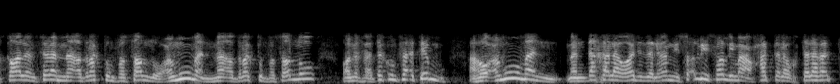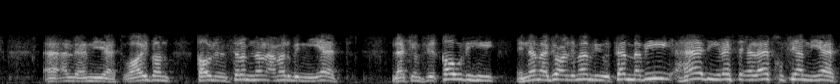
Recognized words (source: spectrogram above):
قال سلم ما أدركتم فصلوا. عموما ما أدركتم فصلوا وما فاتكم فأتموا. أهو عموما من دخل وجد الإمام يصلي يصلي معه حتى لو اختلفت النيات. وأيضا قول النبي صلى الله عليه وسلم بالنيات. لكن في قوله إنما جعل الإمام ليتم به هذه لا يدخل فيها النيات.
